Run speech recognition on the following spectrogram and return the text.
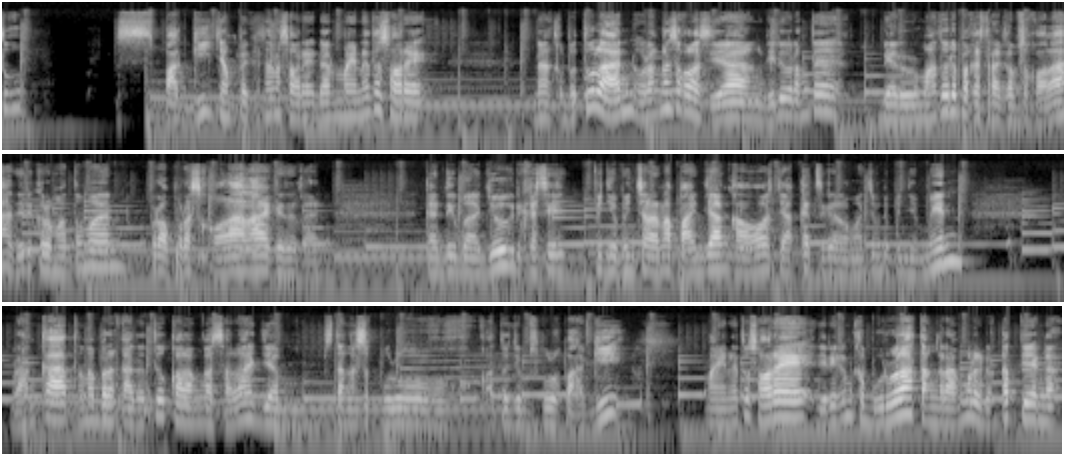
tuh pagi sampai ke sana sore dan mainnya tuh sore. Nah kebetulan orang kan sekolah siang, jadi orang teh dari rumah tuh udah pakai seragam sekolah, jadi ke rumah teman pura-pura sekolah lah gitu kan. Ganti baju, dikasih pinjemin celana panjang, kaos, jaket segala macam dipinjemin berangkat karena berangkat itu kalau nggak salah jam setengah sepuluh atau jam sepuluh pagi mainnya tuh sore. Jadi kan keburu lah Tangerang udah deket ya nggak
